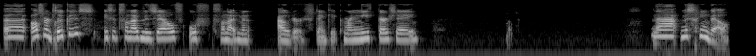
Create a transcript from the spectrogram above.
Eh, als er druk is, is het vanuit mezelf of vanuit mijn ouders, denk ik. Maar niet per se. Nou, misschien wel.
